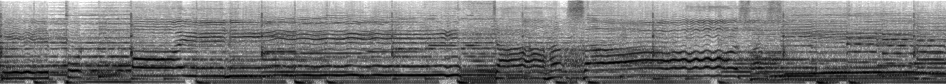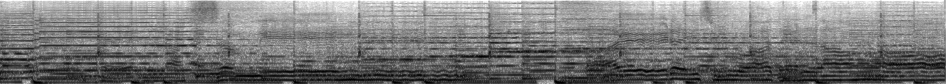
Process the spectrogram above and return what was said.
เหตุผลอ้อยนี้จากสา ชั่วแต่ลา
